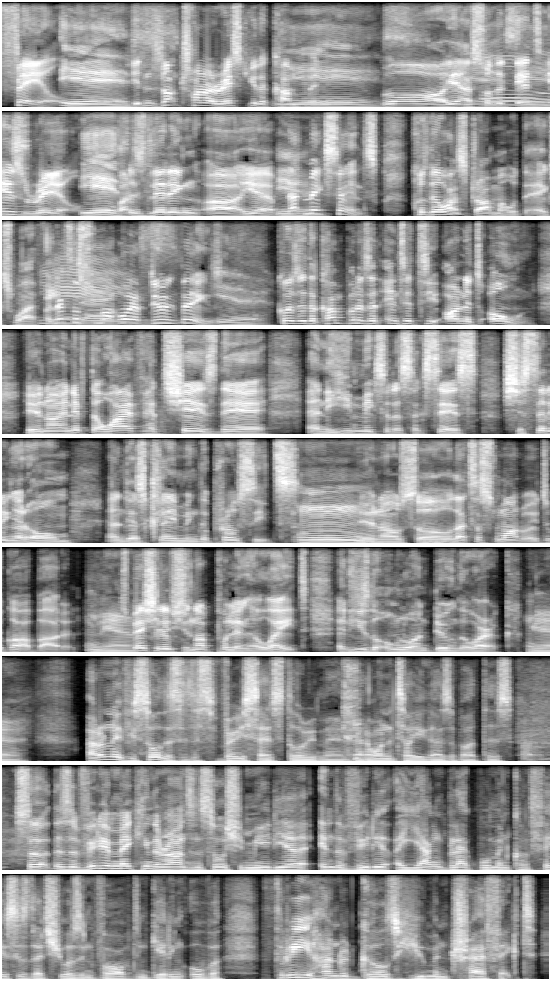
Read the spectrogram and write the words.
fail. Yes. He's not trying to rescue the company. Yes. Oh yeah, so the debt is real. Yes, but it's- letting. Uh, yeah, Yeah. that makes sense because there was drama with the ex-wife, and that's a smart way of doing things. Yeah. because the company is an entity on its own, you know. And if the wife had shares there and he makes it a success, she's sitting at home and just claiming the proceeds. You know, so that's a smart way to go about it. Mm. Yeah. Especially if she's not pulling her weight and he's the only one doing the work. Yeah. I don't know if you saw this. It's a very sad story, man. But I want to tell you guys about this. So there's a video making the rounds on social media. In the video, a young black woman confesses that she was involved in getting over 300 girls human trafficked.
